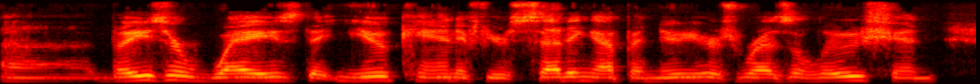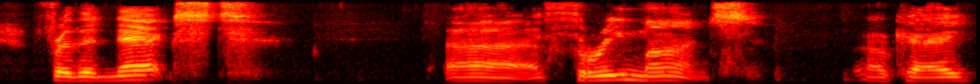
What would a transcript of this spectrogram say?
uh, these are ways that you can, if you're setting up a New Year's resolution for the next uh, three months. Okay,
